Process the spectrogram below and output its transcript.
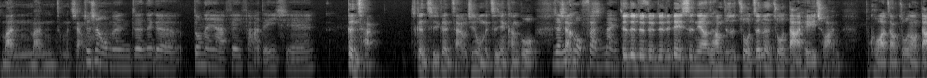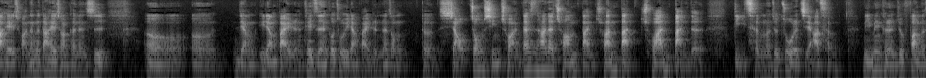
蛮蛮怎么讲？就像我们的那个东南亚非法的一些更惨，更其实更惨。其实我们之前看过，人口贩卖，对对对对对对，类似那样子，他们就是坐真的坐大黑船，不夸张，坐那种大黑船，那个大黑船可能是呃呃两一两百人，可以只能够坐一两百人那种的小中型船，但是它在船板船板船板的底层呢，就做了夹层，里面可能就放了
